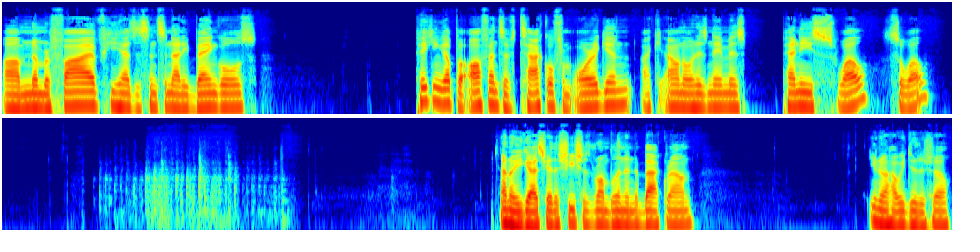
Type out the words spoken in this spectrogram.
Um, number five, he has the Cincinnati Bengals picking up an offensive tackle from Oregon. I, I don't know what his name is. Penny Swell? Sewell. I know you guys hear the shishas rumbling in the background you know how we do the show.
